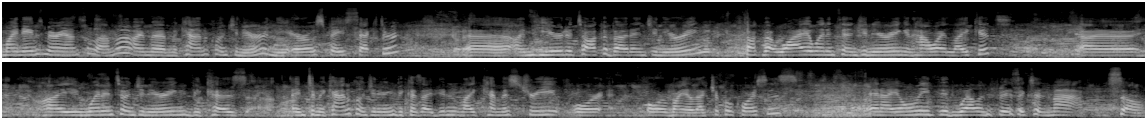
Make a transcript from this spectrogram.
My name is Marianne Salama. I'm a mechanical engineer in the aerospace sector. Uh, I'm here to talk about engineering, talk about why I went into engineering and how I like it. Uh, I went into engineering because, into mechanical engineering because I didn't like chemistry or, or my electrical courses and I only did well in physics and math. So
